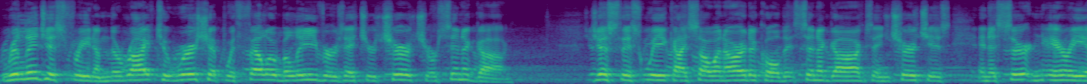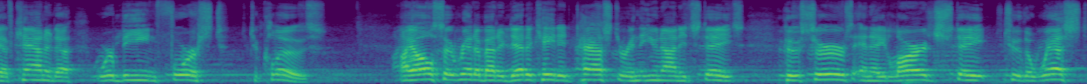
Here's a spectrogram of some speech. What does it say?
religious freedom, the right to worship with fellow believers at your church or synagogue. Just this week, I saw an article that synagogues and churches in a certain area of Canada were being forced to close. I also read about a dedicated pastor in the United States who serves in a large state to the west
